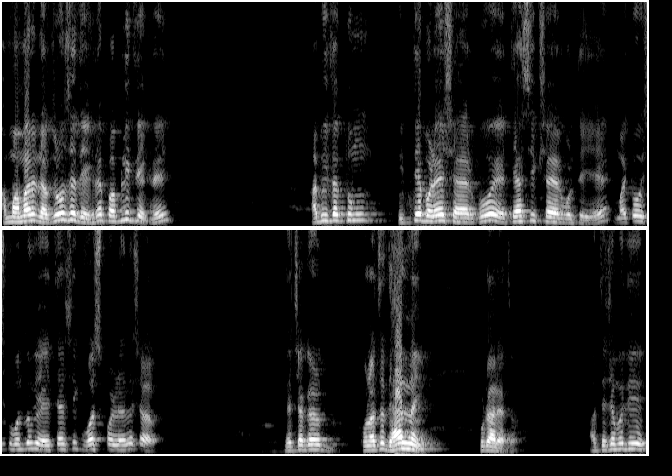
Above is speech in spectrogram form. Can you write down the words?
हम हमारे नजरों से देख रहे पब्लिक देख रहे. अभी तक तुम इतने बड़े शहर को ऐतिहासिक शहर बोलते ये मैं तो इसको बोलता हूँ कि ऐतिहासिक वश पडलेलं शहर. याच्याकडं कोणाचं ध्यान नाही पुढाऱ्याचं. आणि त्याच्यामध्ये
